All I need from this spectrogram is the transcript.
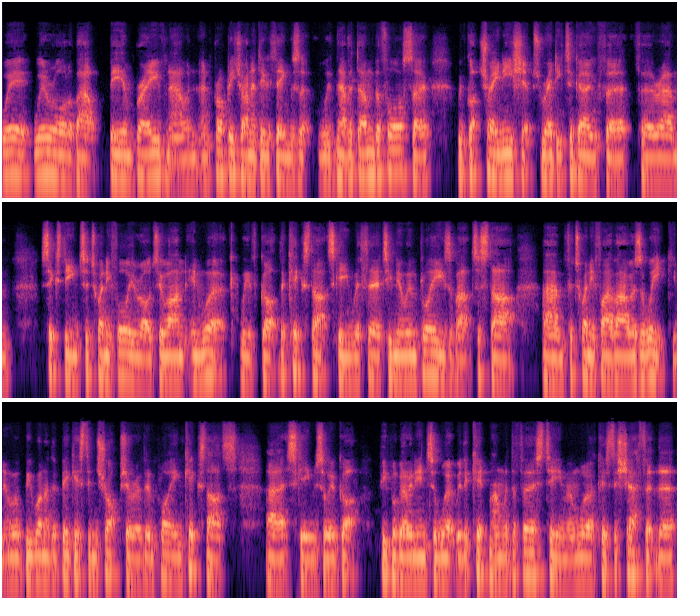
we're we're all about being brave now and, and probably trying to do things that we've never done before. So we've got traineeships ready to go for for um, 16 to 24 year olds who aren't in work. We've got the Kickstart scheme with 30 new employees about to start um, for 25 hours a week. You know, we'll be one of the biggest in Shropshire of employing Kickstarts uh, schemes. So we've got people going in to work with the kit man with the first team and work as the chef at the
